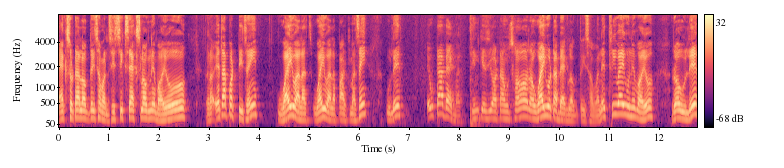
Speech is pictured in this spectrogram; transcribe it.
एक्सवटा लग्दैछ भनेपछि सिक्स एक्स लग्ने भयो र यतापट्टि चाहिँ वाइवाला वाइवाला पार्टमा चाहिँ उसले एउटा ब्यागमा तिन केजी अटाउँछ र वाइवटा ब्याग लग्दैछ भने थ्री वाइ हुने भयो र उसले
